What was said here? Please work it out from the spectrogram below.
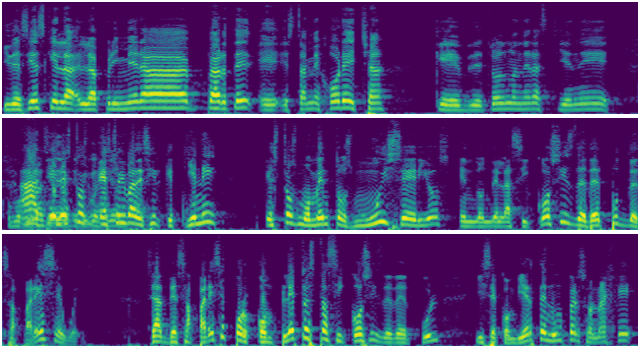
Y decías que la, la primera parte eh, está mejor hecha que de todas maneras tiene como que Ah, tiene estos, esto iba a decir, que tiene estos momentos muy serios en donde la psicosis de Deadpool desaparece, güey. O sea, desaparece por completo esta psicosis de Deadpool y se convierte en un personaje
